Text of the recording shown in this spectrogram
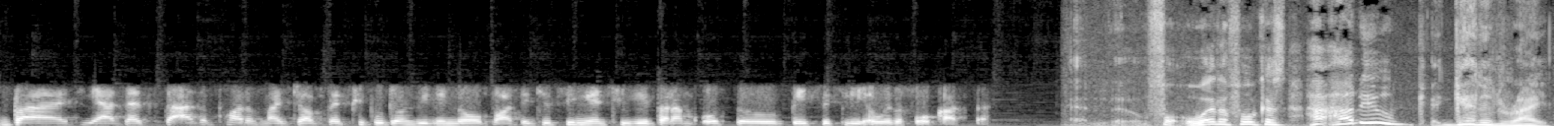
but yeah, that's the other part of my job that people don't really know about. They just see me on TV, but I'm also basically a weather forecaster. For weather forecast, how, how do you get it right?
